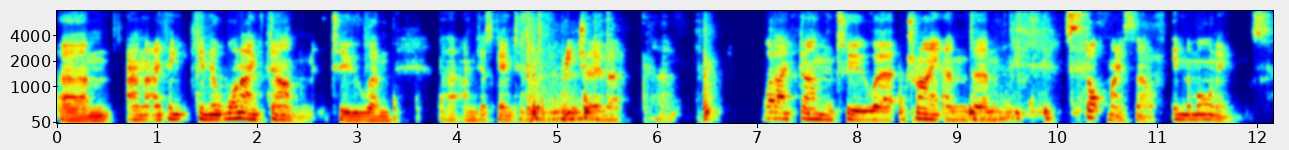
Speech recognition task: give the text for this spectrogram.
Um, and I think, you know, what I've done to, um, uh, I'm just going to sort of reach over. Um, what I've done to uh, try and um, stop myself in the mornings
